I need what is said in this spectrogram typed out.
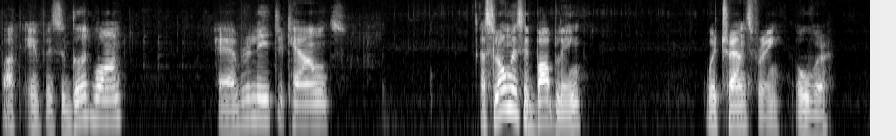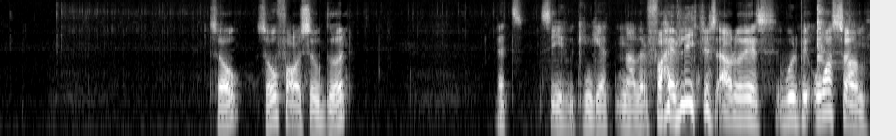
But if it's a good one, every liter counts. As long as it's bubbling, we're transferring over. So, so far so good. Let's see if we can get another five liters out of this. It would be awesome.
